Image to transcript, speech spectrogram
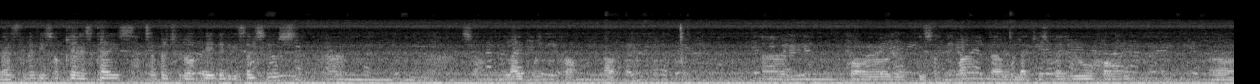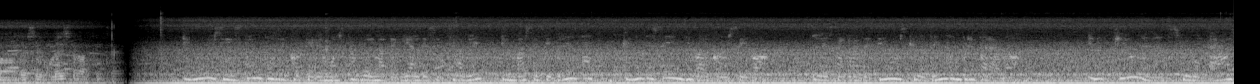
The estimate is on clear skies, temperature of 8 degrees Celsius and some light wind from explain you uh, the the En todo el material desechable, envases y prensa que no deseen llevar consigo. Les agradecemos que lo tengan preparado. In a few minutes, we will pass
